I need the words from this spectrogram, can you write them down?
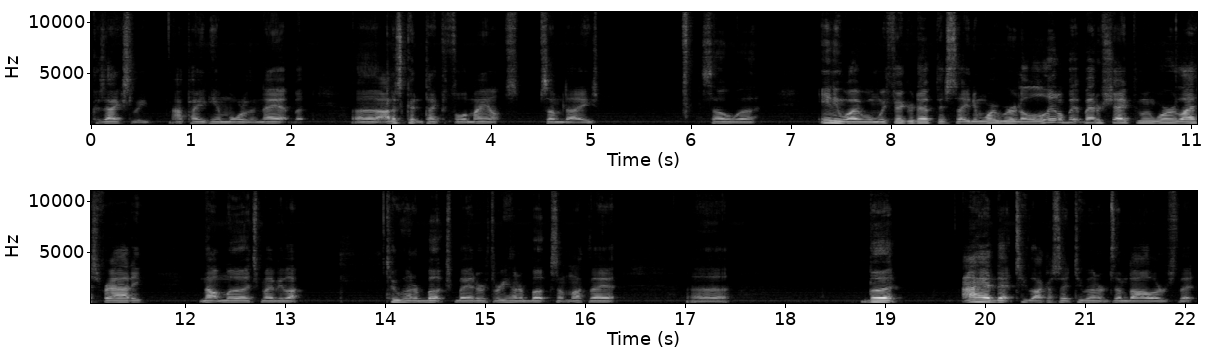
because actually I paid him more than that, but uh, I just couldn't take the full amounts some days. So uh, anyway, when we figured up this seating, we were in a little bit better shape than we were last Friday. Not much, maybe like 200 bucks better, 300 bucks, something like that. Uh, but I had that too, like I said, two hundred some dollars that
